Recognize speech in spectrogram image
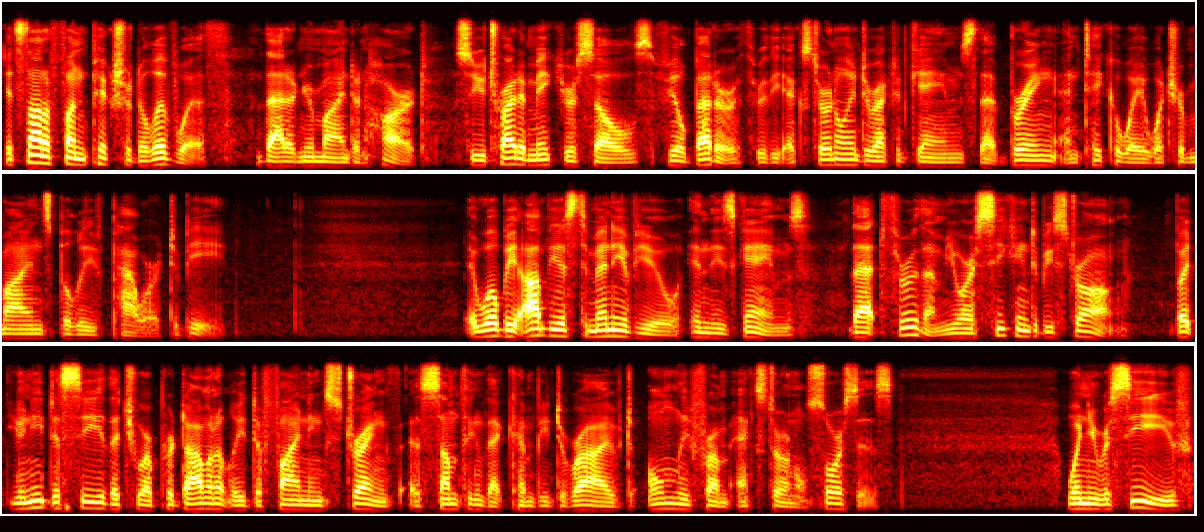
It's not a fun picture to live with, that in your mind and heart, so you try to make yourselves feel better through the externally directed games that bring and take away what your minds believe power to be. It will be obvious to many of you in these games that through them you are seeking to be strong, but you need to see that you are predominantly defining strength as something that can be derived only from external sources. When you receive,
